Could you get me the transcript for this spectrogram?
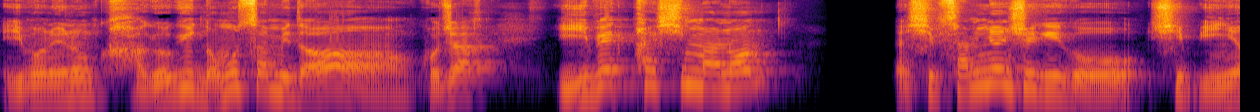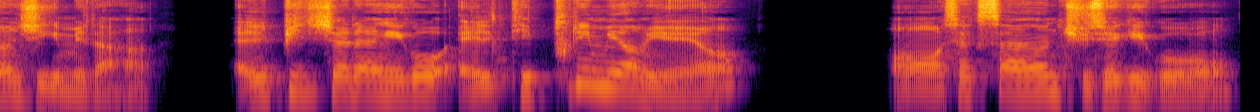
이번에는 가격이 너무 쌉니다. 고작 280만원? 13년식이고 12년식입니다. LPG 차량이고 LT 프리미엄이에요. 어, 색상은 쥐색이고,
